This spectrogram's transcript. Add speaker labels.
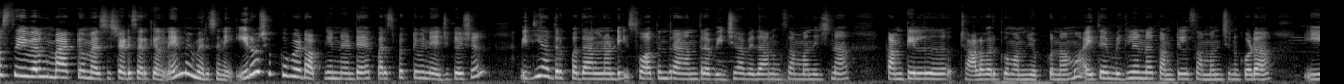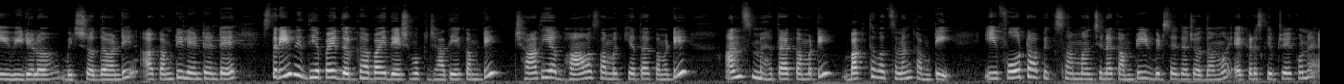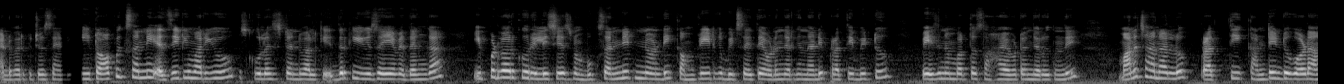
Speaker 1: నమస్తే welcome back to Mercy study circle. నేను మీ మెరిసిని. ఈరోజు చెప్పుకోబోయే టాపిక్ ఏంటంటే పర్స్పెక్టివ్ ఇన్ ఎడ్యుకేషన్ విద్యా దృక్పథాల నుండి స్వాతంత్ర అనంతర విద్యా విధానం సంబంధించిన కమిటీలు చాలా వరకు మనం చెప్పుకున్నాము. అయితే మిగిలిన కమిటీలకు సంబంధించిన కూడా ఈ వీడియోలో బిట్స్ చూద్దామండి ఆ కమిటీలు ఏంటంటే స్త్రీ విద్యపై దుర్గాబాయి దేశముఖ్ జాతీయ కమిటీ జాతీయ భావ సమైక్యత committee అన్స్ Mehta committee Bhaktavatsalam committee. ఈ ఫోర్ టాపిక్స్ సంబంధించిన కంప్లీట్ బిట్స్ అయితే చూద్దాము. ఎక్కడ స్కిప్ చేయకుండా ఎండ్ వరకు చూసేయండి. ఈ టాపిక్స్ అన్ని ఎస్జిటి మరియు స్కూల్ అసిస్టెంట్ వాళ్ళకి ఇద్దరికి యూజ్ అయ్యే విధంగా ఇప్పటి వరకు రిలీజ్ చేసిన బుక్స్ అన్నిటి నుండి కంప్లీట్గా బిట్స్ అయితే ఇవ్వడం జరిగిందండి. ప్రతి బిట్ పేజీ నెంబర్తో సహా ఇవ్వడం జరుగుతుంది. మన ఛానల్లో ప్రతి కంటెంట్ కూడా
